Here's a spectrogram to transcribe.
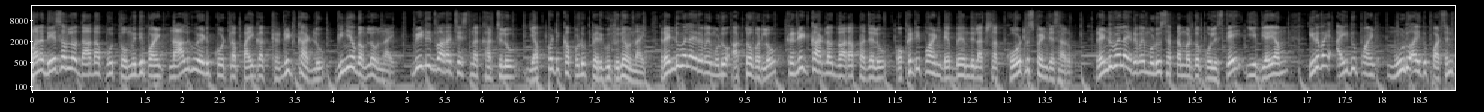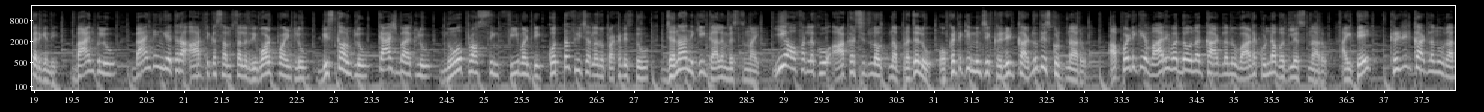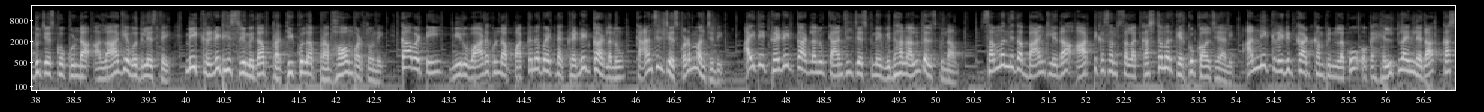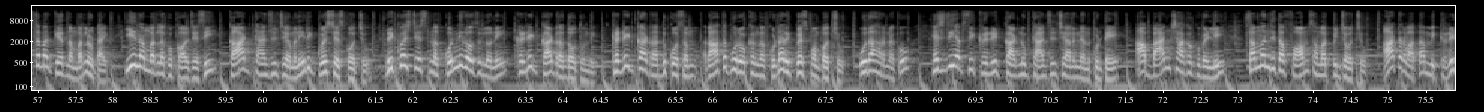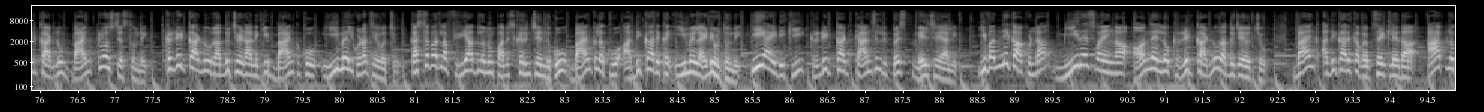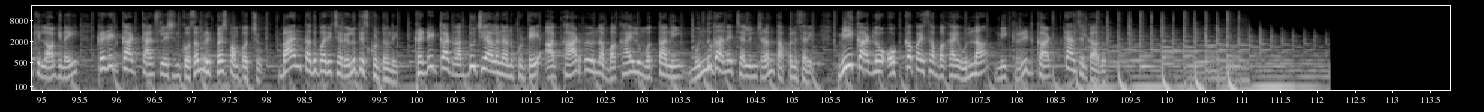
మన దేశంలో దాదాపు తొమ్మిది పాయింట్ నాలుగు ఏడు కోట్ల పైగా క్రెడిట్ కార్డులు వినియోగంలో ఉన్నాయి. వీటి ద్వారా చేసిన ఖర్చులు ఎప్పటికప్పుడు పెరుగుతూనే ఉన్నాయి. రెండు వేల ఇరవై మూడు అక్టోబర్లో క్రెడిట్ కార్డుల ద్వారా ప్రజలు ఒకటి పాయింట్ డెబ్బై ఎనిమిది లక్షల కోట్లు స్పెండ్ చేశారు. రెండు వేల ఇరవై మూడు సెప్టెంబర్తో పోలిస్తే ఈ వ్యయం ఇరవై ఐదు పాయింట్ మూడు ఐదు పర్సెంట్ పెరిగింది. బ్యాంకులు బ్యాంకింగ్ ఇతర ఆర్థిక సంస్థల రివార్డ్ పాయింట్లు డిస్కౌంట్లు క్యాష్ బ్యాక్లు నో ప్రాసెసింగ్ ఫీ వంటి కొత్త ఫీచర్లను ప్రకటిస్తూ జనానికి గాలం వేస్తున్నాయి. ఈ ఆఫర్లకు ఆకర్షితులవుతున్న ప్రజలు ఒకటికి మించి క్రెడిట్ కార్డులు తీసుకుంటున్నారు. అప్పటికే వారి వద్ద ఉన్న కార్డులను వాడకుండా వదిలేస్తున్నారు. అయితే క్రెడిట్ కార్డులను రద్దు చేసుకోకుండా అలాగే వదిలేస్తే మీ క్రెడిట్ హిస్టరీ మీద ప్రతికూల ప్రభావం పడుతుంది. కాబట్టి మీరు వాడకుండా పక్కన పెట్టిన క్రెడిట్ కార్డులను క్యాన్సిల్ చేసుకోవడం మంచిది. అయితే క్రెడిట్ కార్డులను క్యాన్సిల్ చేసుకునే విధానాలు తెలుసుకుందాం. సంబంధిత బ్యాంక్ లేదా ఆర్థిక సంస్థల కస్టమర్ కేర్కు కాల్ చేయాలి. అన్ని క్రెడిట్ కార్డ్ కంపెనీలకు ఒక హెల్ప్ లైన్ లేదా కస్టమర్ కేర్ నంబర్లు ఉంటాయి. ఈ నంబర్లకు కాల్ చేసి కార్డ్ క్యాన్సిల్ చేయమని రిక్వెస్ట్ చేసుకోవచ్చు. రిక్వెస్ట్ చేసిన కొన్ని రోజుల్లోనే క్రెడిట్ కార్డ్ రద్దు అవుతుంది క్రెడిట్ కార్డ్ రద్దు కోసం రాతపూర్వకంగా కూడా రిక్వెస్ట్ పంపొచ్చు. ఉదాహరణకు హెచ్డిఎఫ్సి క్రెడిట్ కార్డ్ను క్యాన్సిల్ చేయాలని అనుకుంటే ఆ బ్యాంక్ శాఖకు వెళ్ళి సంబంధిత ఫామ్ సమర్పించవచ్చు. ఆ తర్వాత మీ క్రెడిట్ కార్డ్ను బ్యాంక్ క్లోజ్ చేస్తుంది. క్రెడిట్ కార్డ్ను రద్దు చేయడానికి బ్యాంకుకు ఈమెయిల్ కూడా చేయవచ్చు. కస్టమర్ల ఫిర్యాదులను పరిష్కరించేందుకు బ్యాంకులకు అధికారిక ఈమెయిల్ ఐడి ఉంటుంది. ఈ ఐడికి credit card cancel request mail చేయాలి. ఇవన్నీ కాకుండా మీరే స్వయంగా ఆన్లైన్లో క్రెడిట్ కార్డును రద్దు చేయవచ్చు బ్యాంక్ అధికారిక వెబ్సైట్ లేదా యాప్లోకి లాగిన్ అయి క్రెడిట్ కార్డ్ క్యాన్సిలేషన్ కోసం రిక్వెస్ట్ పంపొచ్చు. బ్యాంక్ తదుపరి చర్యలు తీసుకుంటుంది. క్రెడిట్ కార్డ్ రద్దు చేయాలని అనుకుంటే ఆ కార్డ్ పై ఉన్న బకాయిలు మొత్తాన్ని ముందుగానే చెల్లించడం తప్పనిసరి. మీ కార్డులో ఒక్క పైసా బకాయి ఉన్నా మీ క్రెడిట్ కార్డ్ క్యాన్సిల్ కాదు.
